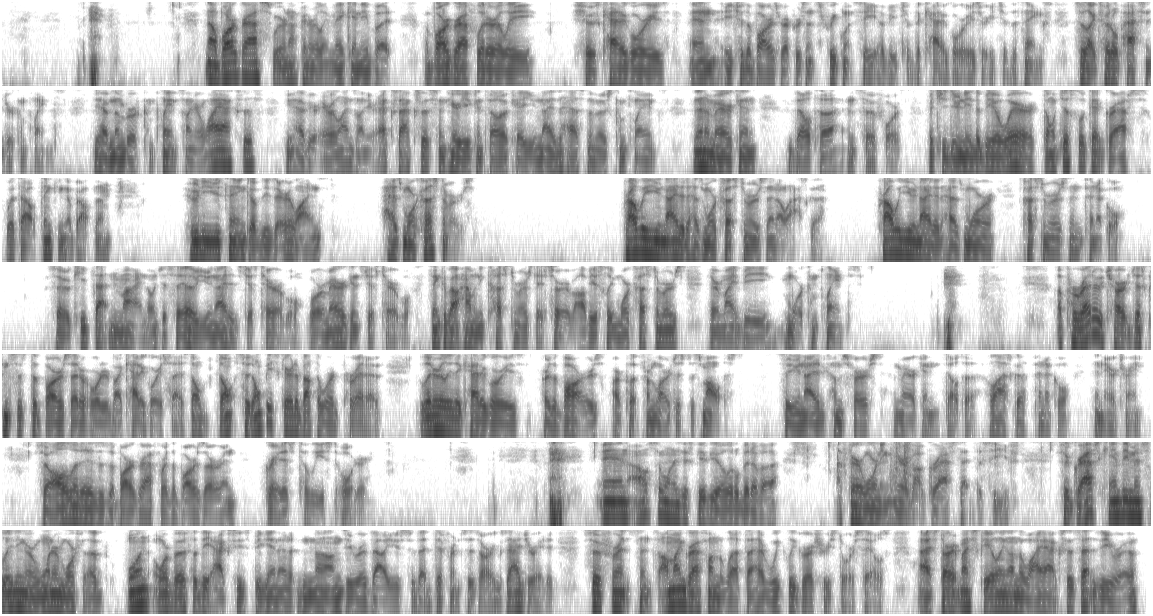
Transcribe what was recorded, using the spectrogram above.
now bar graphs, we're not going to really make any, but a bar graph literally shows categories and each of the bars represents frequency of each of the categories or each of the things. So like total passenger complaints. You have number of complaints on your y-axis, you have your airlines on your x-axis, and here you can tell, okay, United has the most complaints, then American, Delta, and so forth. But you do need to be aware, don't just look at graphs without thinking about them. Who do you think of these airlines has more customers? Probably United has more customers than Alaska. Probably United has more customers than Pinnacle. So keep that in mind. Don't just say, oh, United's just terrible or American's just terrible. Think about how many customers they serve. Obviously, more customers, there might be more complaints. A Pareto chart just consists of bars that are ordered by category size. Don't don't so don't be scared about the word Pareto. Literally the categories, or the bars, are put from largest to smallest. So United comes first, American, Delta, Alaska, Pinnacle, and AirTran. So all it is is a bar graph where the bars are in greatest to least order. and I also want to just give you a little bit of a, a fair warning here about graphs that deceive. So graphs can be misleading or one or more one or both of the axes begin at non-zero values so that differences are exaggerated. So for instance, on my graph on the left I have weekly grocery store sales. I start my scaling on the y-axis at 0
